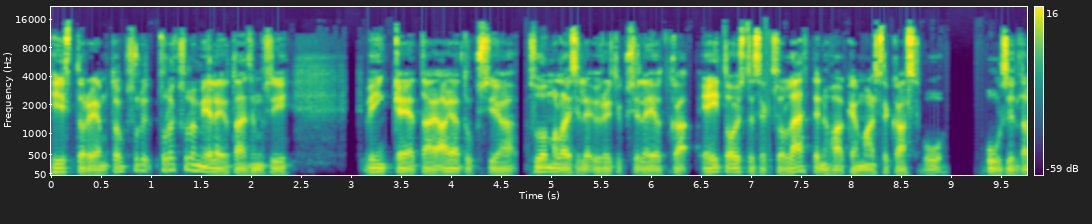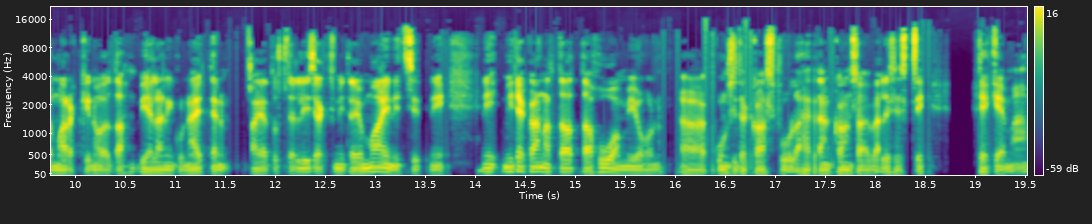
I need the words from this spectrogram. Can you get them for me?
historia, mutta onko sulle, tuleeko sinulle mieleen jotain semmoisia vinkkejä tai ajatuksia suomalaisille yrityksille, jotka ei toistaiseksi ole lähtenyt hakemaan sitä kasvua uusilta markkinoilta vielä niin kuin näiden ajatusten lisäksi, mitä jo mainitsit, niin, niin mitä kannattaa ottaa huomioon, kun sitä kasvua lähdetään kansainvälisesti tekemään?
